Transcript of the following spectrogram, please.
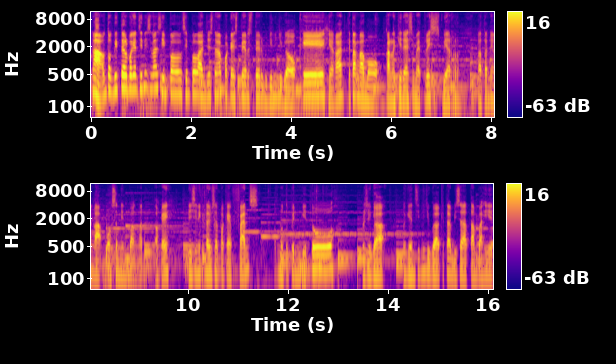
Nah, untuk detail bagian sini sebenarnya simple simple aja, nah pakai stair stair begini juga oke, okay, ya kan? Kita nggak mau kanan kiri simetris biar kelihatannya nggak bosenin banget, oke? Okay? Di sini kita bisa pakai fence untuk nutupin gitu. Terus juga bagian sini juga kita bisa tambahin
